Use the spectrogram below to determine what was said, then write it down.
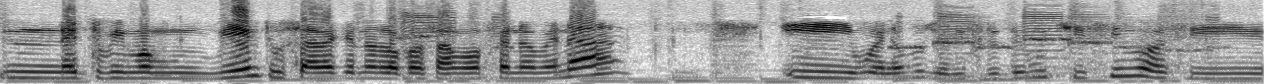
Estuvimos bien, tú sabes que nos lo pasamos fenomenal. Y bueno, pues yo disfruté muchísimo. Sí,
